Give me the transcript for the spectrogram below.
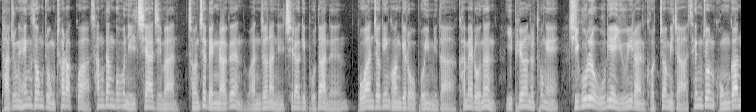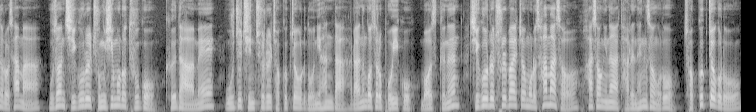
다중 행성종 철학과 상당 부분 일치하지만 전체 맥락은 완전한 일치라기보다는 보완적인 관계로 보입니다. 카메론은 이 표현을 통해 지구를 우리의 유일한 거점이자 생존 공간으로 삼아 우선 지구를 중심으로 두고 그 다음에 우주 진출을 적극적으로 논의한다라는 것으로 보이고 머스크는 지구를 출발점으로 삼아서 화성이나 다른 행성으로 적극적으로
